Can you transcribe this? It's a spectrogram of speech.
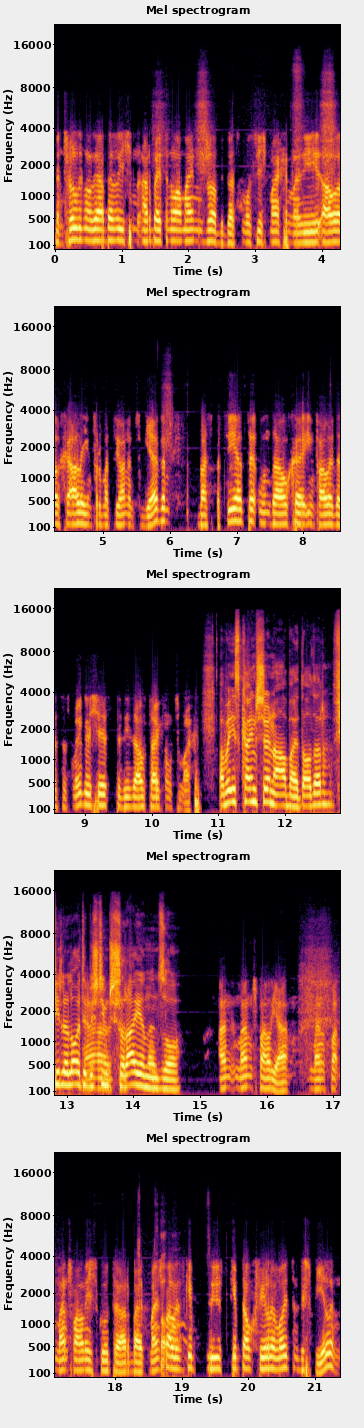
Entschuldigung, aber ich arbeite nur an meinem Job. Das muss ich machen, die, auch alle Informationen zu geben, was passierte und auch äh, im Falle, dass es möglich ist, diese Aufzeichnung zu machen. Aber ist keine schöne Arbeit, oder? Viele Leute Ja, bestimmt schreien und so. Man, manchmal ja, manchmal, manchmal nicht gute Arbeit. Manchmal es gibt es gibt auch viele Leute, die spielen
